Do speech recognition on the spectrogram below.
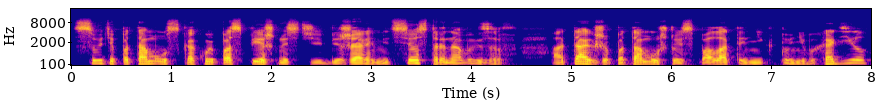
Судя по тому, с какой поспешностью бежали медсестры на вызов, а также потому, что из палаты никто не выходил,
